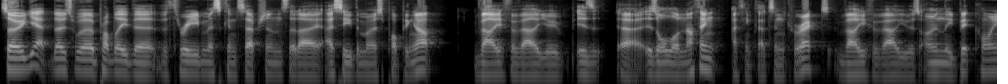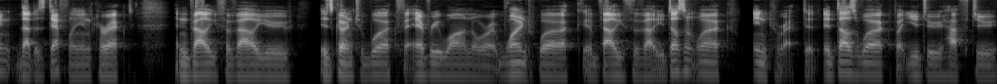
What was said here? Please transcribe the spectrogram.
So yeah, those were probably the the three misconceptions that I, I see the most popping up. Value for value is uh, is all or nothing. I think that's incorrect. Value for value is only Bitcoin. That is definitely incorrect. And value for value is going to work for everyone or it won't work. Value for value doesn't work. Incorrect. It, it does work, but you do have to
